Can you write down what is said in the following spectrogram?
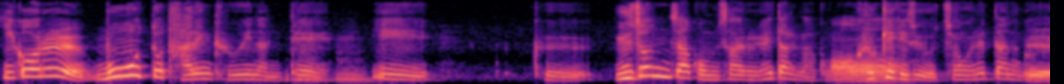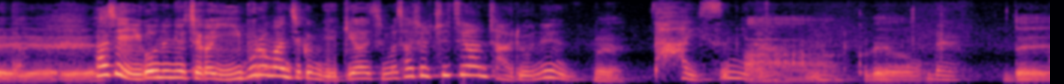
이거를 모또 다른 교인한테 음, 이그 유전자 검사를 해달라고 아. 그렇게 계속 요청을 했다는 예, 겁니다. 예, 예. 사실 이거는요 제가 입으로만 지금 얘기하지만 사실 취재한 자료는 네. 다 있습니다. 아 그래요. 네. 네.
